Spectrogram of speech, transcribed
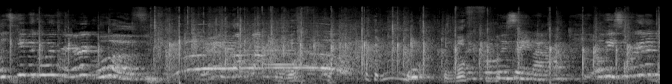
Let's keep it going for Eric Wolf. I'm totally saying that wrong. Okay, so we're gonna play.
